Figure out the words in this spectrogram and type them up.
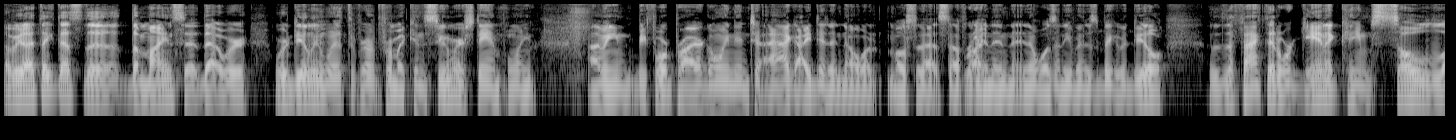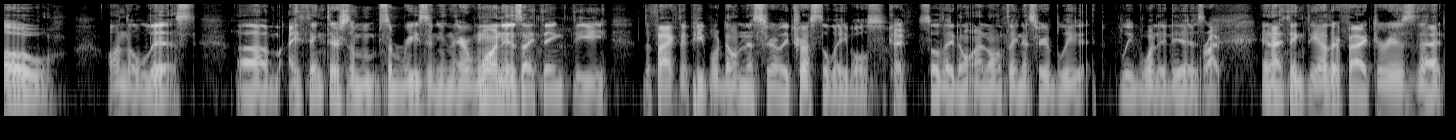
I mean, I think that's the the mindset that we're we're dealing with from from a consumer standpoint. I mean, before prior going into ag, I didn't know what most of that stuff Right. meant, and, and it wasn't even as big of a deal. The fact that organic came so low on the list, um, I think there's some some reasoning there. One is I think the the fact that people don't necessarily trust the labels. Okay. So they don't. I don't know if they necessarily believe believe what it is. Right. And I think the other factor is that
